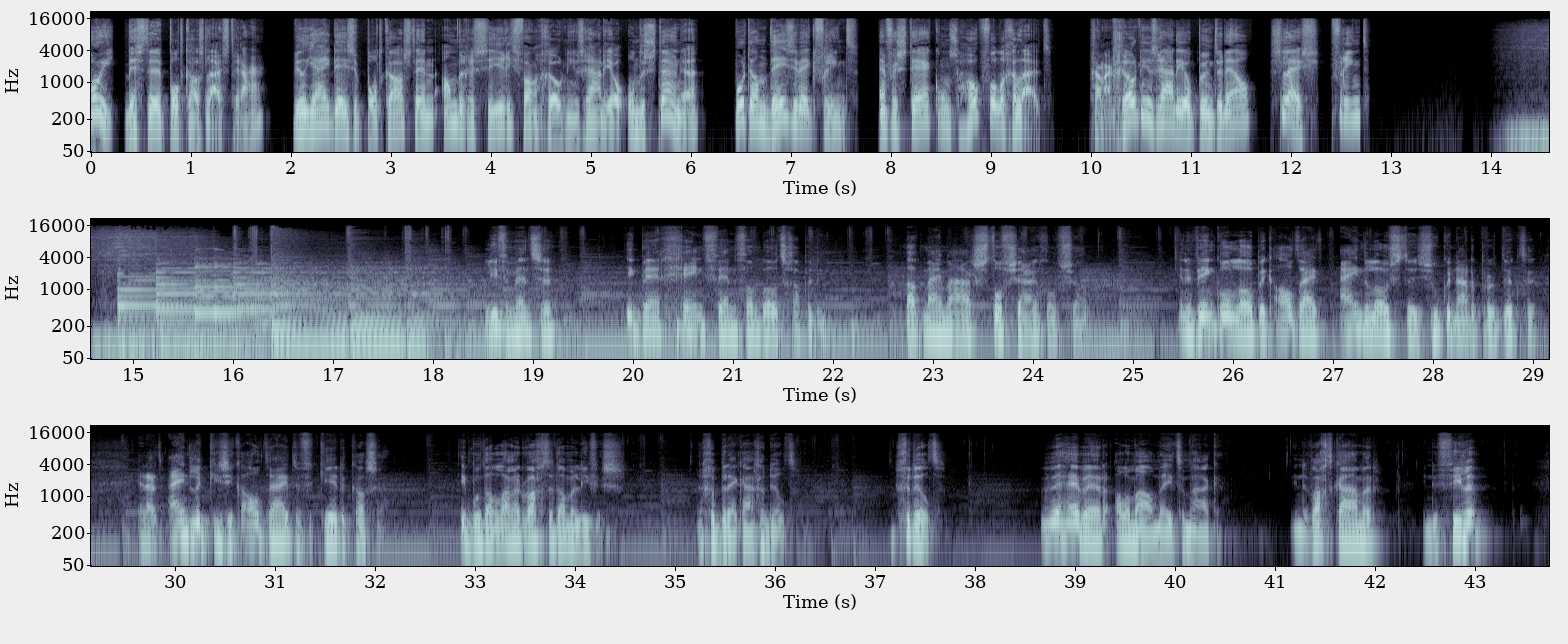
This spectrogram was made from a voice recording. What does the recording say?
Hoi, beste podcastluisteraar. Wil jij deze podcast en andere series van Grootnieuws Radio ondersteunen? Word dan deze week vriend en versterk ons hoopvolle geluid. Ga naar grootnieuwsradio.nl slash vriend. Lieve mensen, ik ben geen fan van boodschappen doen. Laat mij maar stofzuigen of zo. In een winkel loop ik altijd eindeloos te zoeken naar de producten en uiteindelijk kies ik altijd de verkeerde kassa. Ik moet dan langer wachten dan me lief is. Een gebrek aan geduld. Geduld. We hebben er allemaal mee te maken. In de wachtkamer, in de file.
